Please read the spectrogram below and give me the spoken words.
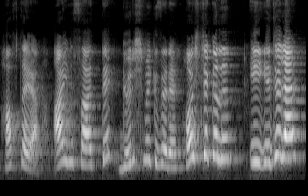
Haftaya aynı saatte görüşmek üzere. Hoşçakalın. İyi geceler.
